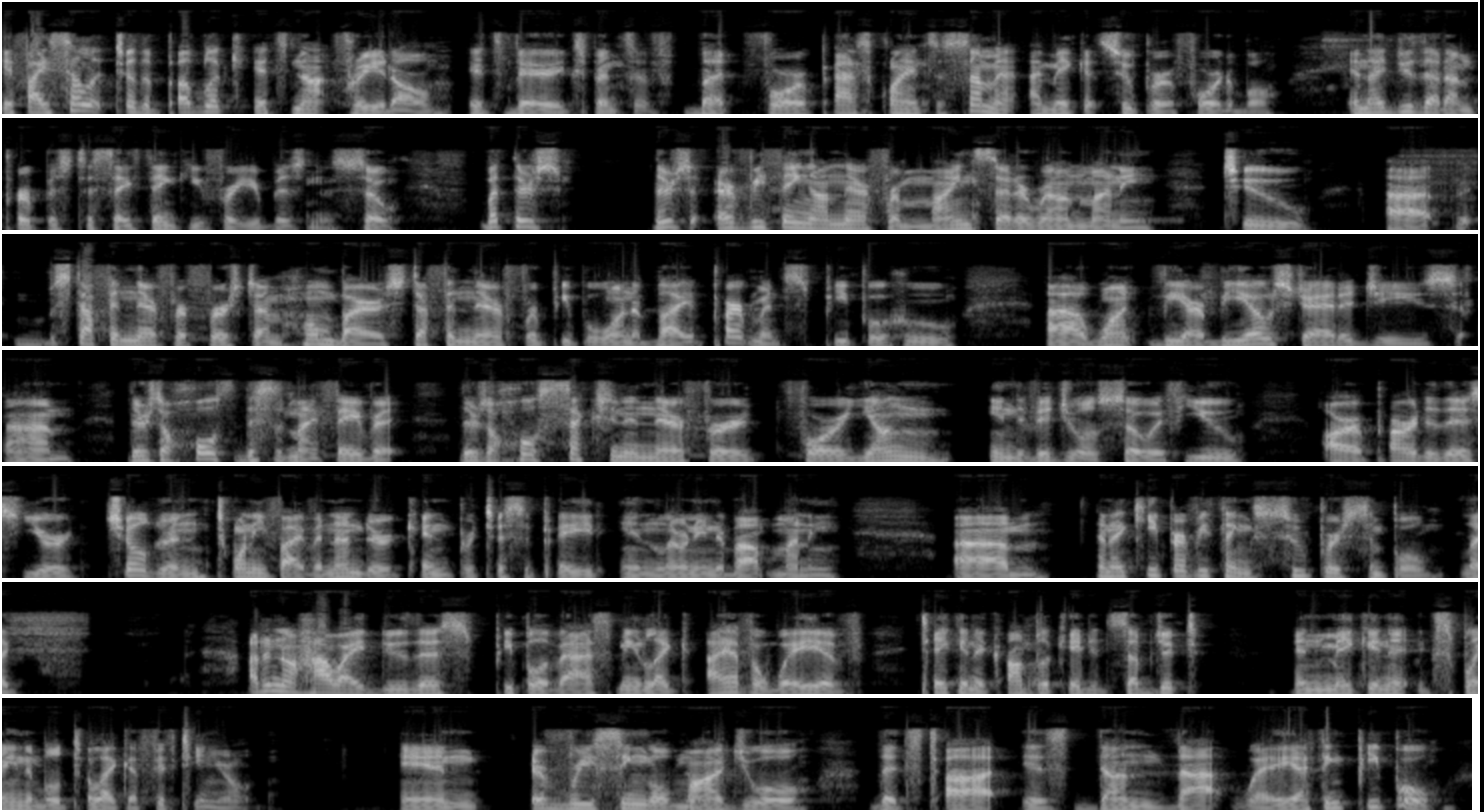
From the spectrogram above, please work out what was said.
If I sell it to the public, it's not free at all. It's very expensive. But for past clients of Summit, I make it super affordable, and I do that on purpose to say thank you for your business. So, but there's there's everything on there from mindset around money to uh, stuff in there for first time homebuyers, stuff in there for people who want to buy apartments, people who uh, want VRBO strategies. Um, there's a whole. This is my favorite. There's a whole section in there for for young individuals. So if you are a part of this, your children, 25 and under, can participate in learning about money. Um, and I keep everything super simple. Like I don't know how I do this. People have asked me, like, I have a way of taking a complicated subject and making it explainable to like a 15 year old. And every single module that's taught is done that way. I think people,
